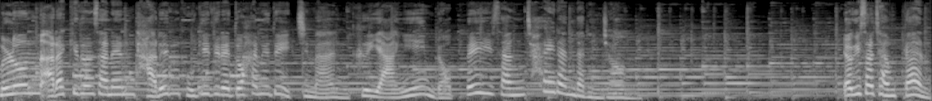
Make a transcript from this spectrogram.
물론 아라키돈산은 다른 고기들에도 함유돼 있지만 그 양이 몇 배 이상 차이 난다는 점. 여기서 잠깐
